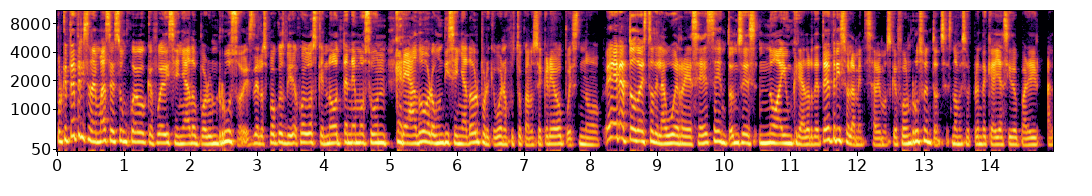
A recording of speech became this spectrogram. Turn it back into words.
Porque Tetris además es un juego que fue diseñado por un ruso. Es de los pocos videojuegos que no tenemos un creador o un diseñador, porque bueno, justo cuando se creó, pues no era todo esto de la URSS. Entonces no hay un creador de Tetris, solamente sabemos que fue un ruso. Entonces no me sorprende que haya sido para ir a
